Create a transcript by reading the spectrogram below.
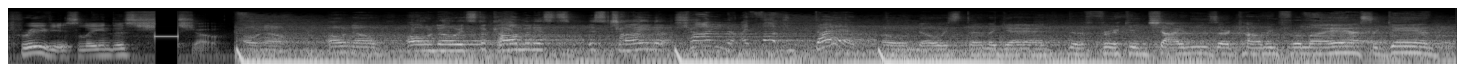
Previously in this shit show. Oh no. Oh no. Oh no, it's the communists. It's China. China, I thought you dead. Oh no, it's them again. The freaking Chinese are coming for my ass again.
